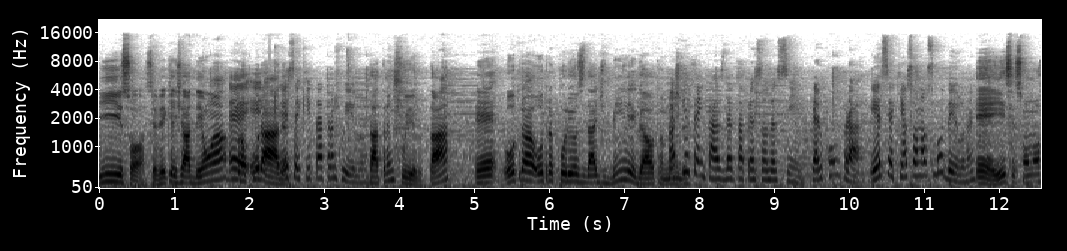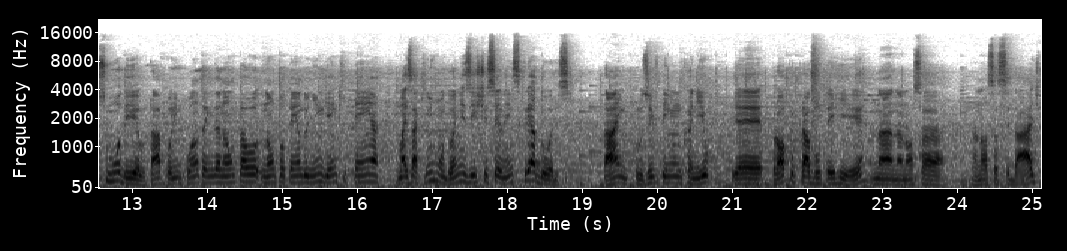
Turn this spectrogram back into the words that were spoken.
Isso, ó. Você vê que ele já deu uma é, procurada. Esse aqui tá tranquilo. Tá tranquilo, tá? É, outra, outra curiosidade bem legal também. Acho que quem tem em casa deve estar tá pensando assim, quero comprar. Esse aqui é só nosso modelo, né? É, esse é só o nosso modelo, tá? Por enquanto ainda não tô, não tô tendo ninguém que tenha, mas aqui em Rondônia existe excelentes criadores, tá? Inclusive tem um canil é, próprio para Bull Terrier na, na, nossa, na nossa cidade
